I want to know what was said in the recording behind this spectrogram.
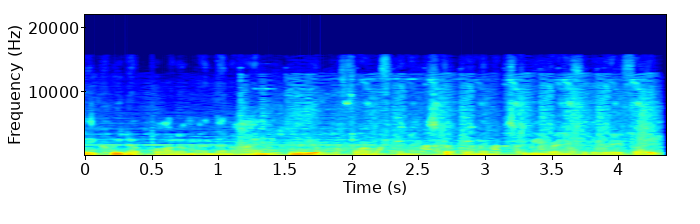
They clean up bottom, and then I'm just going to be able to farm for the next couple of minutes to be ready for the Ray fight.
